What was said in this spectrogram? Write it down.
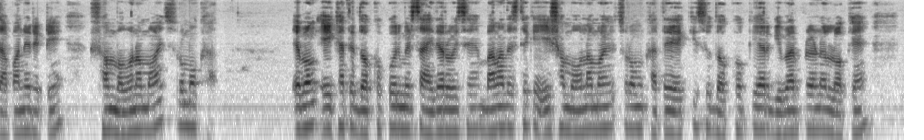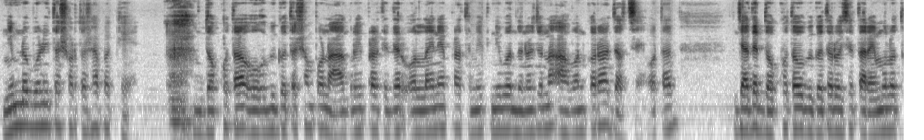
জাপানের একটি সম্ভাবনাময় শ্রম খাত এবং এই খাতে দক্ষ কর্মীর চাহিদা রয়েছে। বাংলাদেশ থেকে এই সম্ভাবনাময় শ্রম খাতে কিছু দক্ষ কেয়ার গিভার প্রেরণের লক্ষ্যে নিম্নবর্ণিত শর্ত সাপেক্ষে দক্ষতা ও অভিজ্ঞতা সম্পন্ন আগ্রহী প্রার্থীদের অনলাইনে প্রাথমিক নিবন্ধনের জন্য আহ্বান করা যাচ্ছে। অর্থাৎ যাদের দক্ষতা অভিজ্ঞতা রয়েছে, তারাই মূলত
